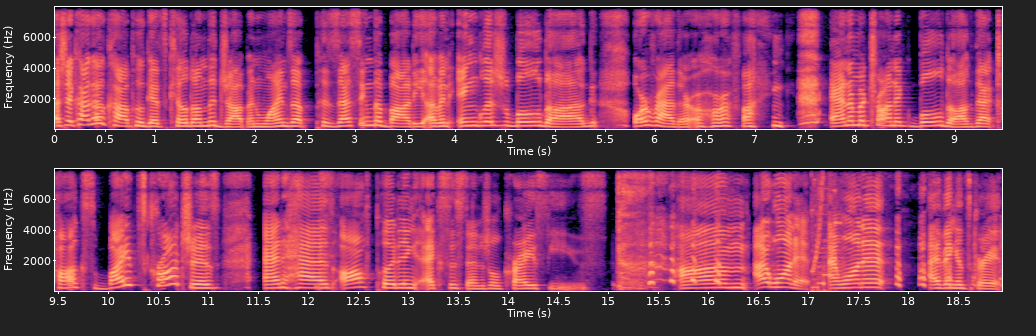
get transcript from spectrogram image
a Chicago cop who gets killed on the job and winds up possessing the body of an English bulldog, or rather, a horrifying animatronic bulldog that talks, bites crotches, and has off-putting existential crises. um, I want it. I want it. I think it's great.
